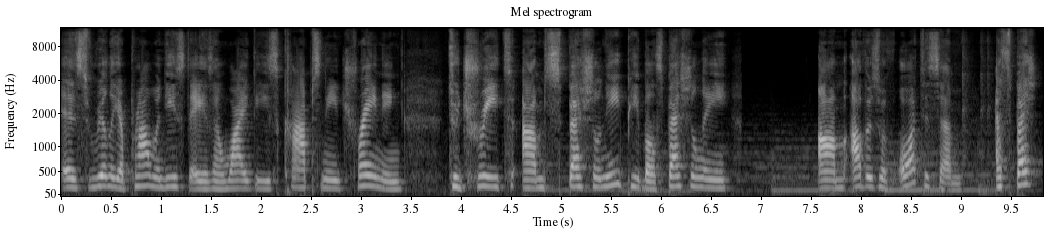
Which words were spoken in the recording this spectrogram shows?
is really a problem these days and why these cops need training to treat um, special need people, especially um, others with autism, especially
